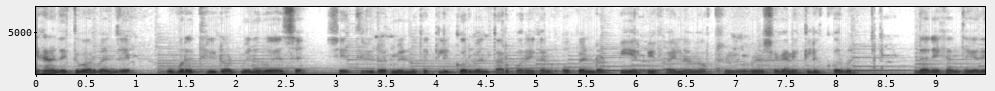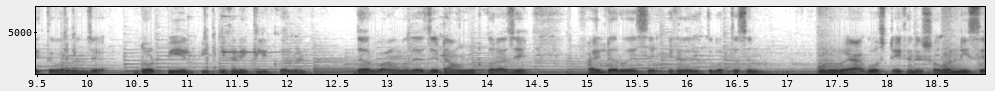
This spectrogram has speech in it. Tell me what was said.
এখানে দেখতে পারবেন যে উপরে থ্রি ডট মেনু রয়েছে। সেই থ্রি ডট মেনুতে ক্লিক করবেন। তারপরে এখানে ওপেন ডট পিএলপি ফাইল নামে অপশন পাবেন সেখানে ক্লিক করবেন। দেন এখান থেকে দেখতে পারবেন যে ডট পিএলপি এখানে ক্লিক করবেন। দেওয়ার আমাদের যে ডাউনলোড করা যে ফাইলটা রয়েছে, এখানে দেখতে পারতেছেন পনেরোই আগস্ট এখানে সবার নিচে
